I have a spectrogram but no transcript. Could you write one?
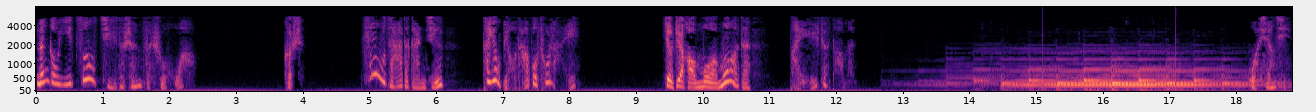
能够以自己的身份说话。可是，复杂的感情他又表达不出来，就只好默默的陪着他们。我相信，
